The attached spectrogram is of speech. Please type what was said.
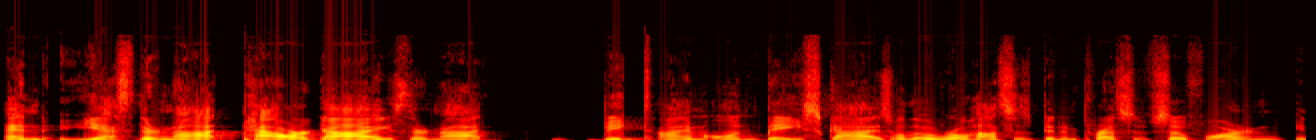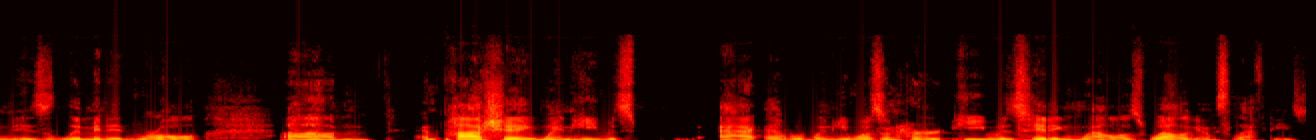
And yes, they're not power guys. They're not big time on base guys, although Rojas has been impressive so far in, in his limited role. Um, and Pache, when he was at, uh, when he wasn't hurt, he was hitting well as well against lefties.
